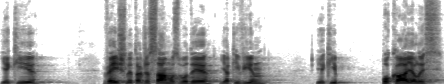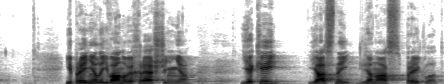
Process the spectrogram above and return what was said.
які вийшли так же само з води, як і Він, які покаялись і прийняли Іванове хрещення, який ясний для нас приклад.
